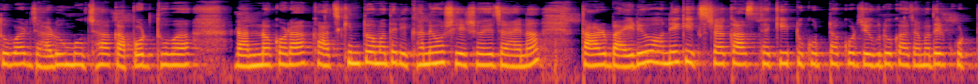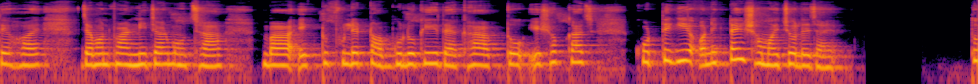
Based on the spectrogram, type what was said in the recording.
ধোবার ঝাড়ু মোছা, কাপড় ধোয়া, রান্না করা, কাজ কিন্তু আমাদের এখানেও শেষ হয়ে যায় না। তার বাইরেও অনেক এক্সট্রা কাজ থাকে, টুকুর টাকুর যেগুলো কাজ আমাদের করতে হয়, যেমন ফার্নিচার মোছা বা একটু ফুলের টবগুলোকেই দেখা। তো এসব কাজ করতে গিয়ে অনেকটাই সময় চলে যায়। তো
